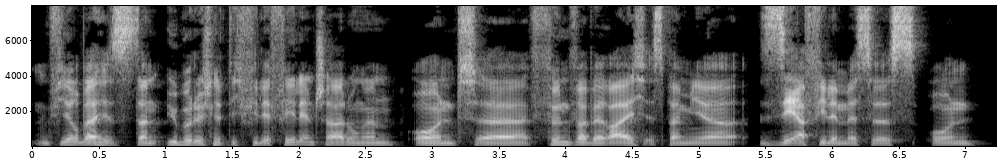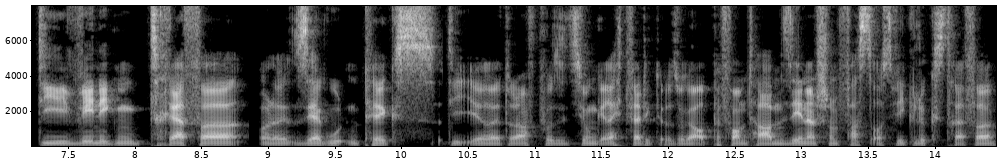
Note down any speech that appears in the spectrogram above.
im Viererbereich ist es dann überdurchschnittlich viele Fehlentscheidungen und äh, Fünferbereich ist bei mir sehr viele Misses und die wenigen Treffer oder sehr guten Picks, die ihre Draftposition gerechtfertigt oder sogar outperformt haben, sehen dann schon fast aus wie Glückstreffer,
